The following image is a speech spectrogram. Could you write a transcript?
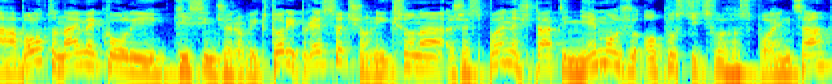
A bolo to najmä kvôli Kissingerovi, ktorý presvedčil Nixona, že Spojené štáty nemôžu opustiť svojho spojenca,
